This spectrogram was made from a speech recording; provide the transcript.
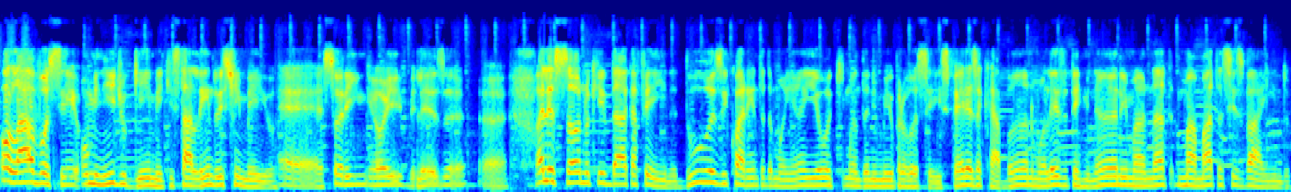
Olá, você, hominídeo gamer que está lendo este e-mail. É, Sorin, oi, beleza? Ah, olha só no que dá a cafeína. 2h40 da manhã e eu aqui mandando e-mail pra vocês. Férias acabando, moleza terminando e manata- mamata se esvaindo.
